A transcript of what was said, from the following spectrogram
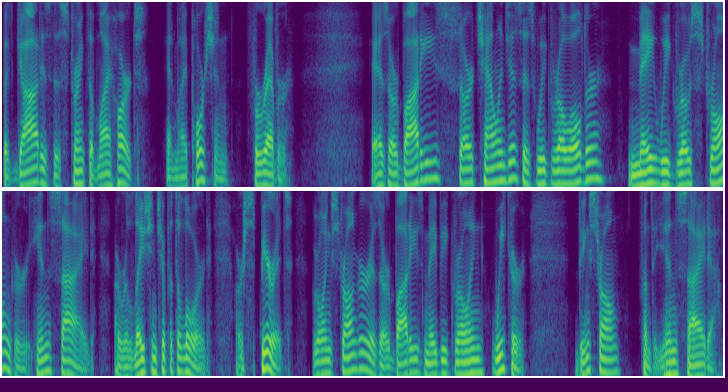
but God is the strength of my heart and my portion forever. As our bodies are challenges as we grow older, May we grow stronger inside our relationship with the Lord, our spirit growing stronger as our bodies may be growing weaker, being strong from the inside out.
